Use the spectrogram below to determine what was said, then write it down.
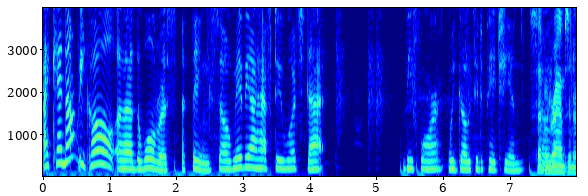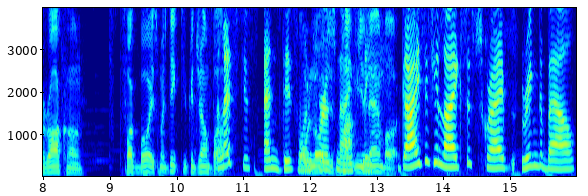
I cannot recall uh, the walrus thing, so maybe I have to watch that before we go to the Patreon. Seven So- grams in a raw cone. Fuck boys, my dick you can jump on. Let's just end this Oh one Lord, first just pop me a nicely. Guys, if you like, subscribe, ring the bell,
